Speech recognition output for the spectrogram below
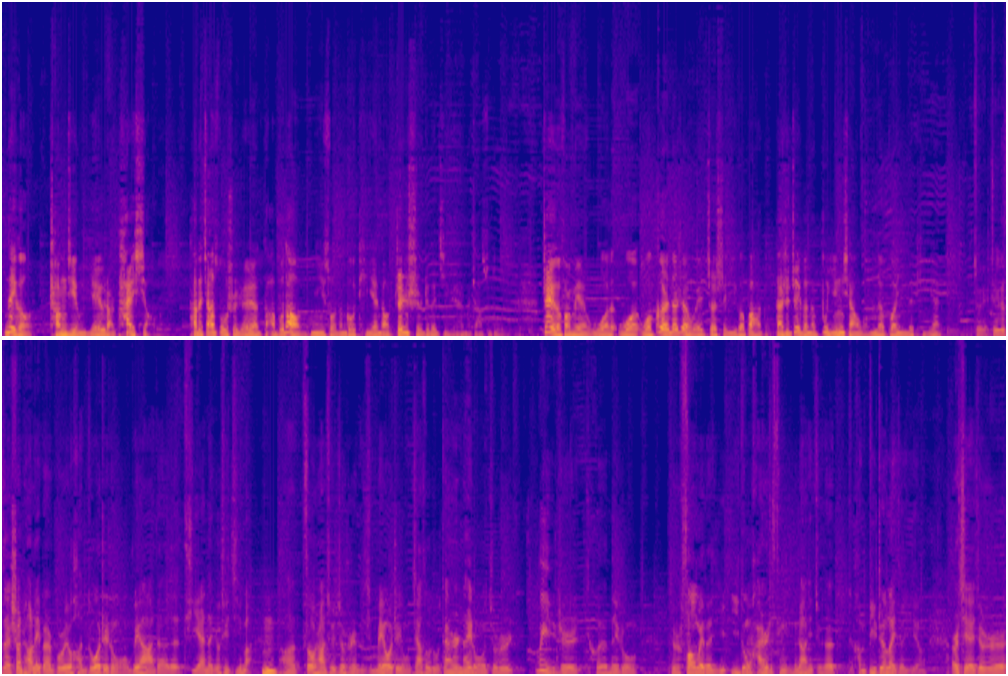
那个场景也有点太小了，它的加速度是远远达不到你所能够体验到真实这个级别上的加速度的。这个方面，我的我我个人的认为这是一个 bug，但是这个呢不影响我们的观影的体验。对，这个在商场里边不是有很多这种 VR 的体验的游戏机嘛？嗯，然后坐上去就是没有这种加速度，但是那种就是位置和那种。就是方位的移移动还是挺让你觉得很逼真了，就已经。而且就是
